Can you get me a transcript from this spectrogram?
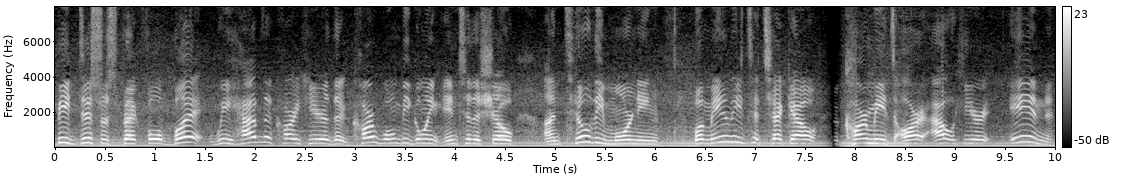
be disrespectful, but we have the car here. The car won't be going into the show until the morning, but mainly to check out the car meets are out here in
